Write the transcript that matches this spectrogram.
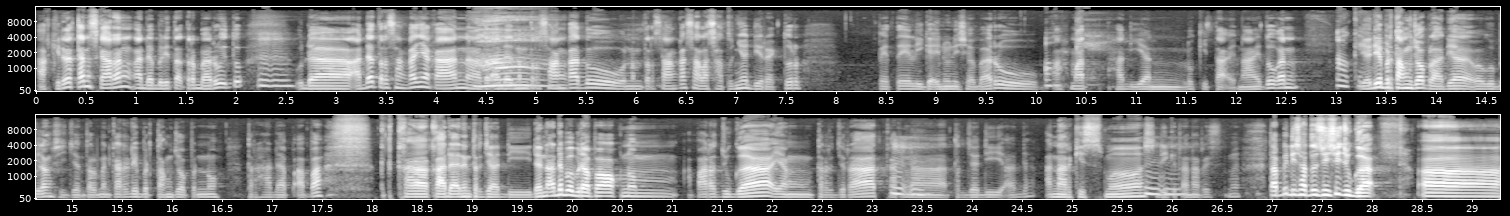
akhirnya kan sekarang ada berita terbaru itu udah ada tersangkanya kan. Nah, ter- ada enam tersangka tuh. Enam tersangka salah satunya direktur PT Liga Indonesia Baru Ahmad Hadian Lukita. Nah itu kan oke. Ya dia bertanggung jawab lah. Dia gue bilang si gentleman karena dia bertanggung jawab penuh terhadap apa ke- keadaan yang terjadi. Dan ada beberapa oknum aparat juga yang terjerat karena terjadi ada anarkisme sedikit anarkisme. Tapi di satu sisi juga eh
